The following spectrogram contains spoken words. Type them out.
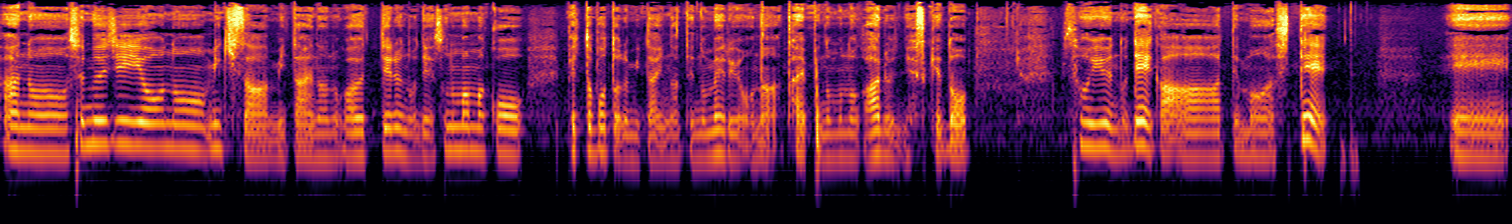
あのスムージー用のミキサーみたいなのが売ってるのでそのままこうペットボトルみたいになって飲めるようなタイプのものがあるんですけどそういうのでガーって回して、え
